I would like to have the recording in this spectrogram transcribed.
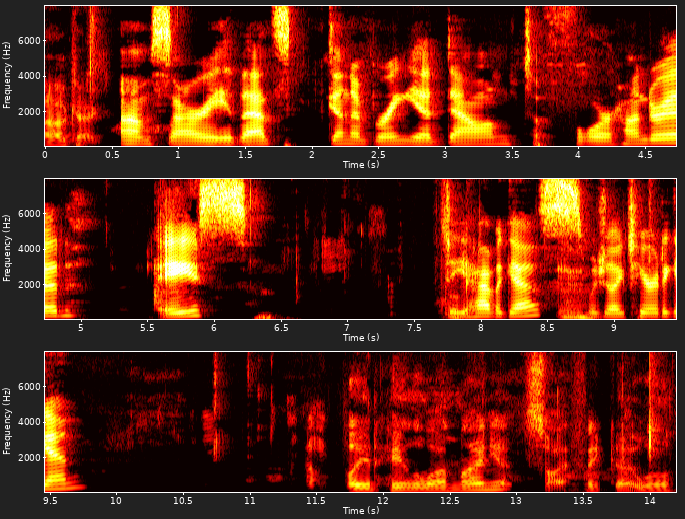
Okay. I'm sorry. That's gonna bring you down to 400. Ace, do you have a guess? Would you like to hear it again? I haven't played Halo Online yet, so I think I will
